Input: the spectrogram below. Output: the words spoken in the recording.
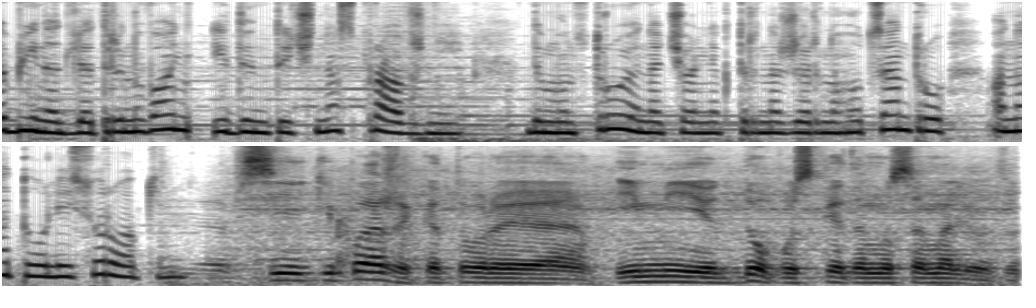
Кабіна для тренувань ідентична справжній, демонструє начальник тренажерного центру Анатолій Сорокін. Все экипажи, которые имеют допуск к этому самолету,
